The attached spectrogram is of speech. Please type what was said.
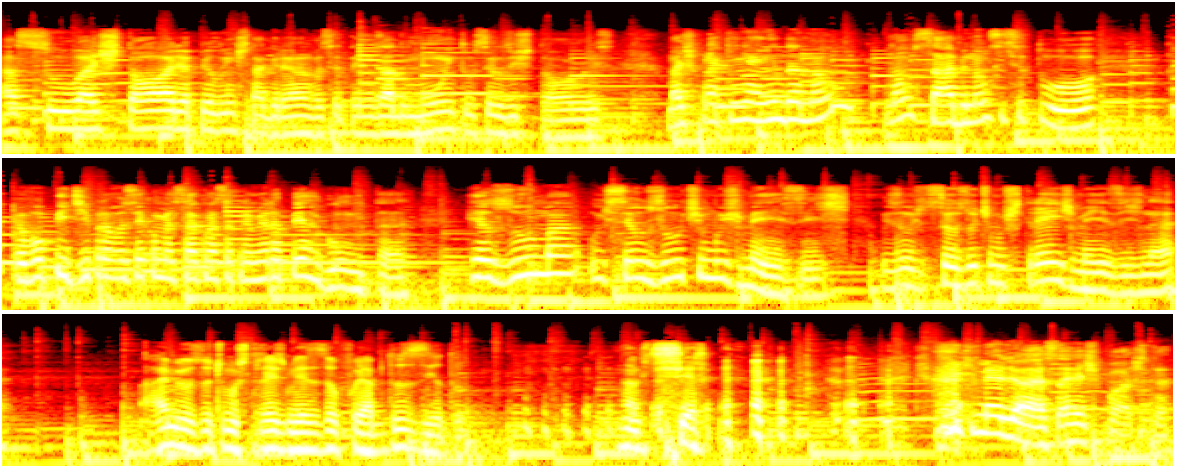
a sua história pelo Instagram, você tem usado muito os seus stories. Mas para quem ainda não, não sabe, não se situou, eu vou pedir para você começar com essa primeira pergunta. Resuma os seus últimos meses os seus últimos três meses, né? Ai, meus últimos três meses eu fui abduzido. Não, mentira. Explique melhor essa resposta.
